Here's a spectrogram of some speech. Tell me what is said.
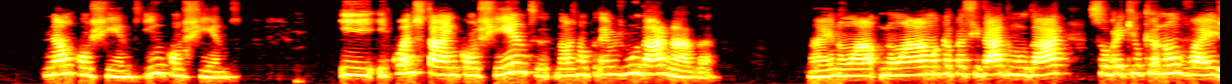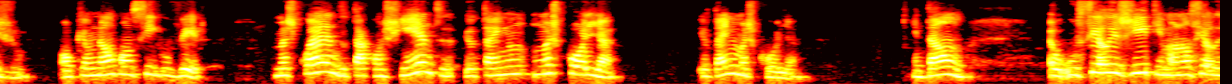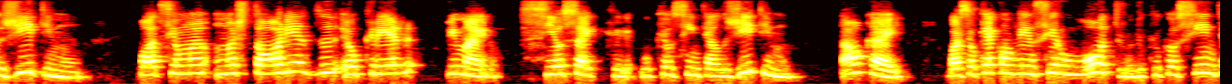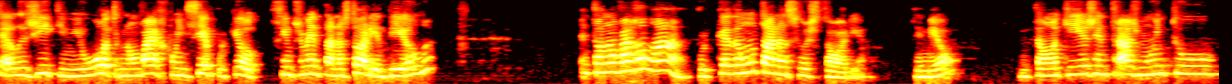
não consciente, inconsciente. E, e quando está inconsciente, nós não podemos mudar nada. Não, é? não, há, não há uma capacidade de mudar sobre aquilo que eu não vejo ou que eu não consigo ver. Mas quando está consciente, eu tenho uma escolha. Eu tenho uma escolha. Então, o ser legítimo ou não ser legítimo pode ser uma, uma história de eu querer, primeiro, se eu sei que o que eu sinto é legítimo, está ok. Agora, se eu quero convencer o outro de que o que eu sinto é legítimo e o outro não vai reconhecer porque ele simplesmente está na história dele, então não vai rolar, porque cada um está na sua história, entendeu? Então aqui a gente traz muito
